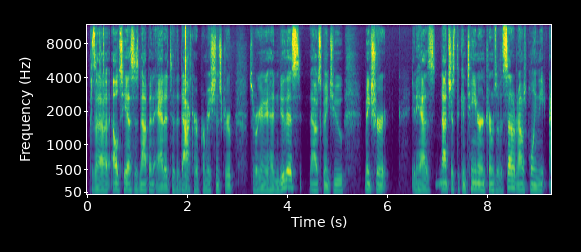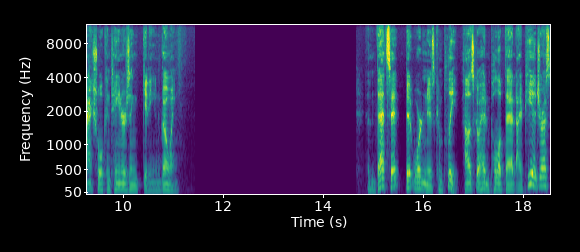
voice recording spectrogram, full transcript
because uh, LTS has not been added to the Docker permissions group. So we're going to go ahead and do this. Now it's going to make sure it has not just the container in terms of the setup, now it's pulling the actual containers and getting them going. And that's it. Bitwarden is complete. Now let's go ahead and pull up that IP address.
